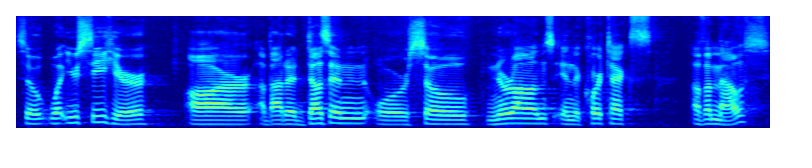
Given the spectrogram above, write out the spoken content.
So what you see here are about a dozen or so neurons in the cortex of a mouse.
